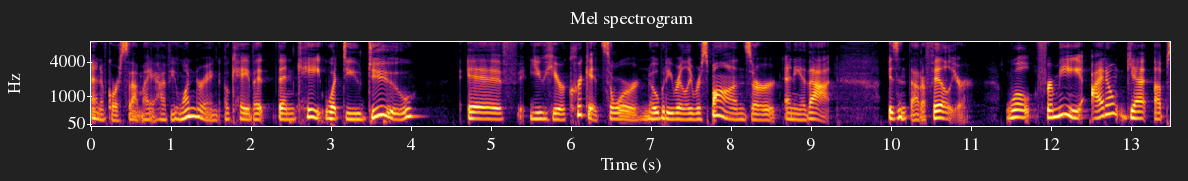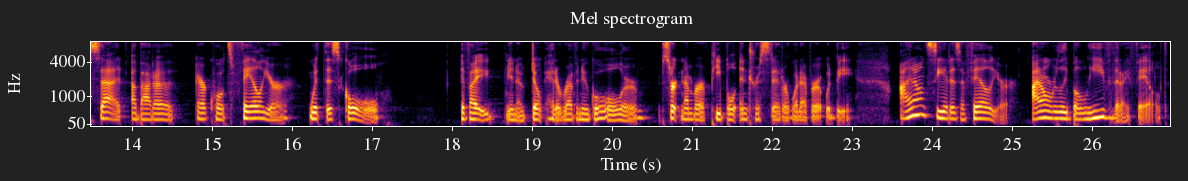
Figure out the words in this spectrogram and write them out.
And of course, that might have you wondering okay, but then, Kate, what do you do if you hear crickets or nobody really responds or any of that. Isn't that a failure? Well, for me, I don't get upset about a air quotes failure with this goal if I, you know, don't hit a revenue goal or certain number of people interested or whatever it would be. I don't see it as a failure. I don't really believe that I failed.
